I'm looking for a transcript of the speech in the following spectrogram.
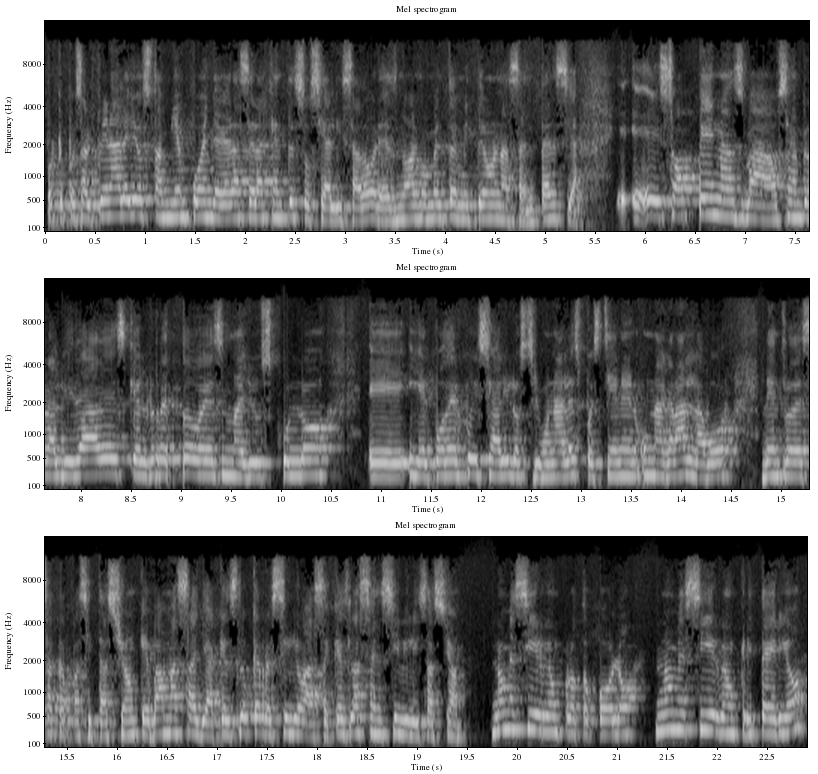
porque pues al final ellos también pueden llegar a ser agentes socializadores, ¿no? Al momento de emitir una sentencia. E, e, eso apenas va, o sea, en realidad es que el reto es mayúsculo eh, y el Poder Judicial y los tribunales pues tienen una gran labor dentro de esa capacitación que va más allá, que es lo que Resilio hace, que es la sensibilización no me sirve un protocolo, no me sirve un criterio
